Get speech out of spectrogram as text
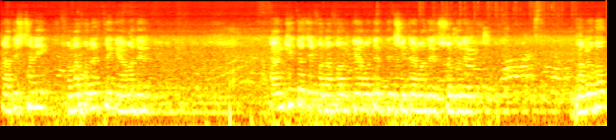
প্রাতিষ্ঠানিক ফলাফলের থেকে আমাদের কাঙ্ক্ষিত যে ফলাফল কে আমাদের দিন, সেটা আমাদের সকলের ভালো হোক।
